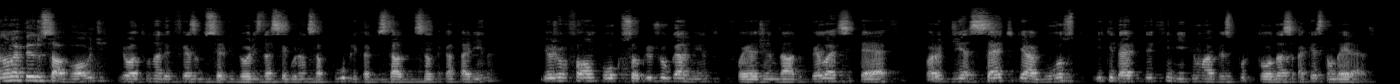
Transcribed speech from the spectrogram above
Meu nome é Pedro Savoldi, eu atuo na defesa dos servidores da segurança pública do estado de Santa Catarina e hoje eu vou falar um pouco sobre o julgamento que foi agendado pelo STF para o dia 7 de agosto e que deve definir de uma vez por todas a questão da IRESA.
